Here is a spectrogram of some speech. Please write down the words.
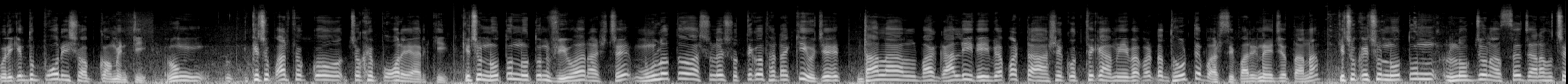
করি, কিন্তু পড়ি সব কমেন্টই। এবং কিছু পার্থক্য চোখে পড়ে আর কি। কিছু নতুন নতুন ভিউয়ার আসছে। মূলত আসলে সত্যি কথাটা কি যে দালাল বা গালির এই ব্যাপারটা আসে থেকে আমি এই ব্যাপারটা ধরতে পারছি, পারি নাই যে তা না। কিছু কিছু নতুন লোকজন আছে যারা হচ্ছে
